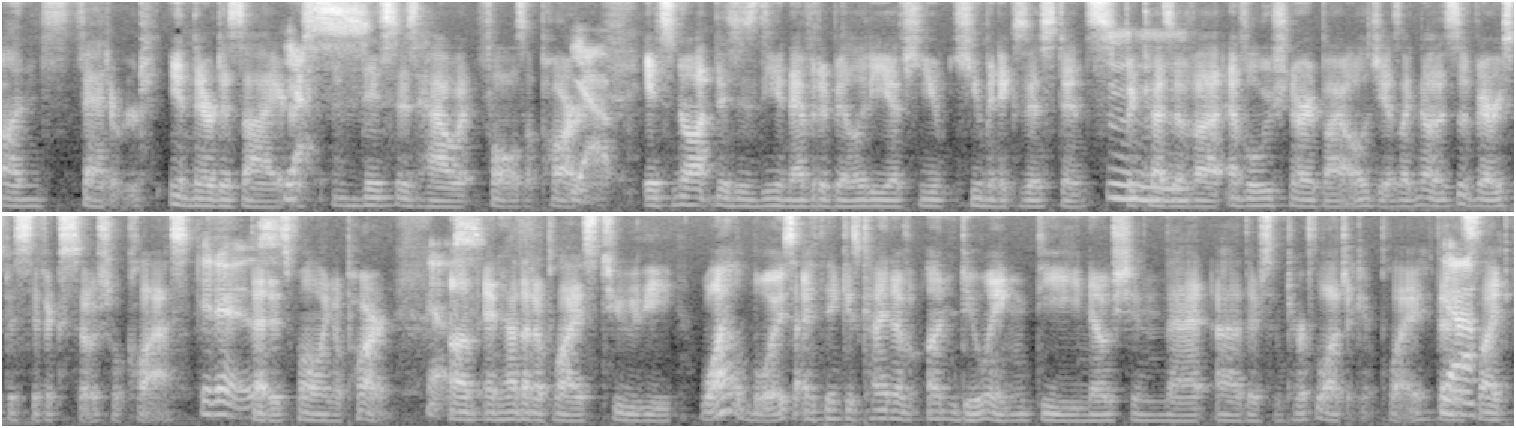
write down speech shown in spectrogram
unfettered in their desires. Yes. This is how it falls apart. Yeah. It's not this is the inevitability of hu- human existence Mm-hmm. because of uh, evolutionary biology. It's like no, this is a very specific social class It is. that is falling apart. Yes. Um, and how that applies to the Wild Boys, I think, is kind of undoing the notion that uh, there's some TERF logic at play. That Yeah. it's like,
